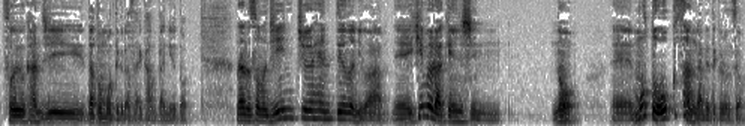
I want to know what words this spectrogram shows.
そういう感じだと思ってください、簡単に言うと。なんで、その人中編っていうのには、えー日村謙信の、えー元奥さんが出てくるんですよ。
